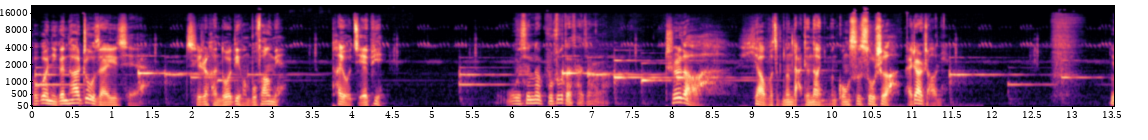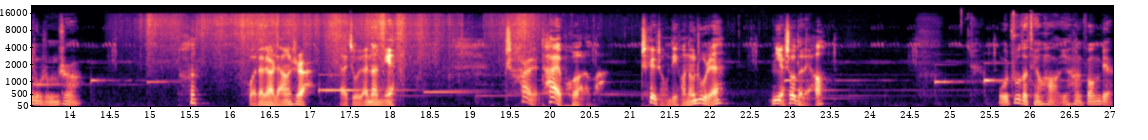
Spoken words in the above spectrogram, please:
不过你跟他住在一起，其实很多地方不方便。他有洁癖。我现在不住在他家了。知道啊，要不怎么能打听到你们公司宿舍来这儿找你？你有什么事啊？哼，我带点粮食来救援难民。这儿也太破了吧！这种地方能住人？你也受得了？我住的挺好，也很方便。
